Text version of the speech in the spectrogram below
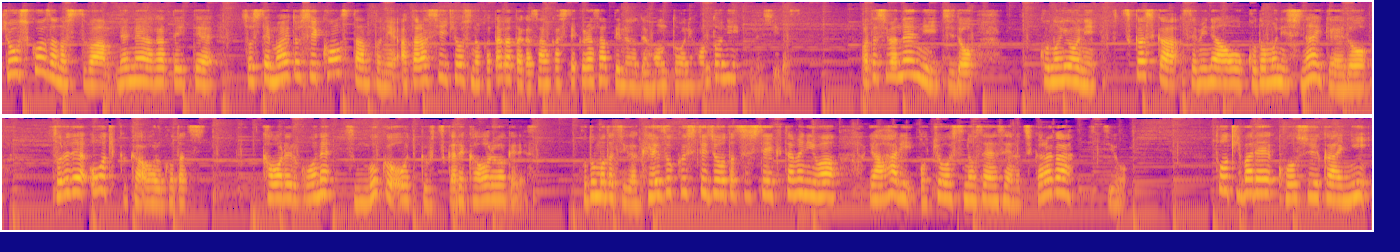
教師講座の質は年々上がっていて、そして毎年コンスタントに新しい教師の方々が参加してくださっているので本当に本当に嬉しいです。私は年に一度、このように2日しかセミナーを子供にしないけれど、それで大きく変わる子たち、変われる子はね、すごく大きく2日で変わるわけです。子供たちが継続して上達していくためには、やはりお教室の先生の力が必要。冬季バレエ講習会に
